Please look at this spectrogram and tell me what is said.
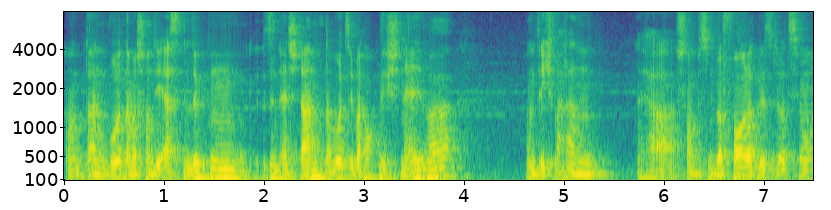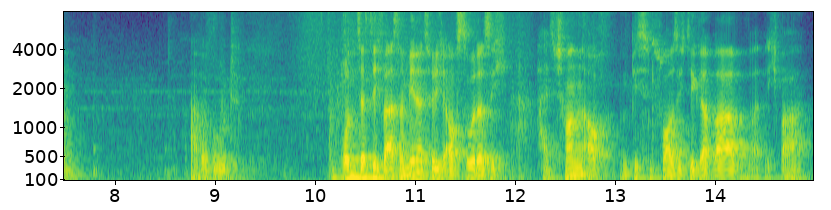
Und dann wurden aber schon die ersten Lücken sind entstanden, obwohl es überhaupt nicht schnell war. Und ich war dann ja, schon ein bisschen überfordert mit der Situation. Aber gut. Grundsätzlich war es bei mir natürlich auch so, dass ich halt schon auch ein bisschen vorsichtiger war, weil ich war,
